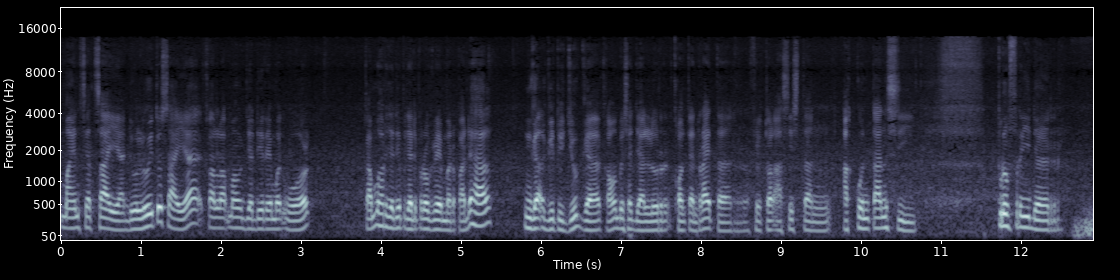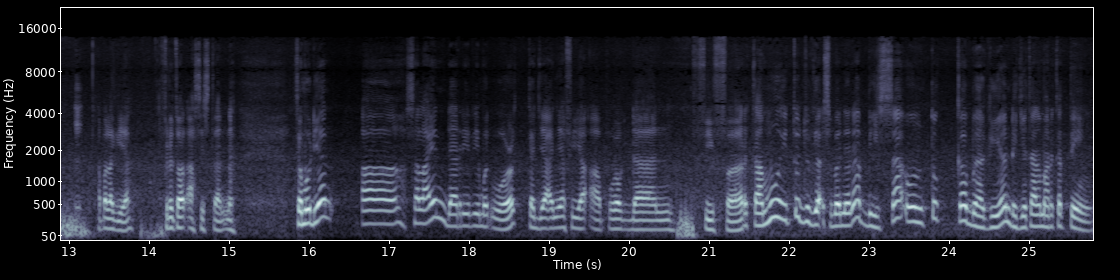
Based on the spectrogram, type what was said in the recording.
mindset saya. Dulu itu saya kalau mau jadi remote work kamu harus jadi jadi programmer. Padahal nggak gitu juga. Kamu bisa jalur content writer virtual assistant akuntansi proofreader apalagi ya virtual assistant. Nah kemudian uh, selain dari remote work kerjaannya via Upwork dan Fiverr kamu itu juga sebenarnya bisa untuk kebagian digital marketing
